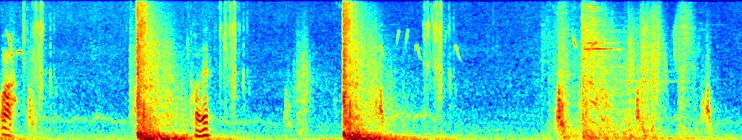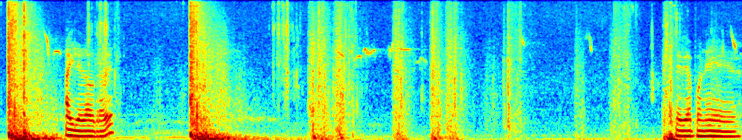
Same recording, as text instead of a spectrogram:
¡Ah! Joder. Ahí le he dado otra vez. Le voy a poner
